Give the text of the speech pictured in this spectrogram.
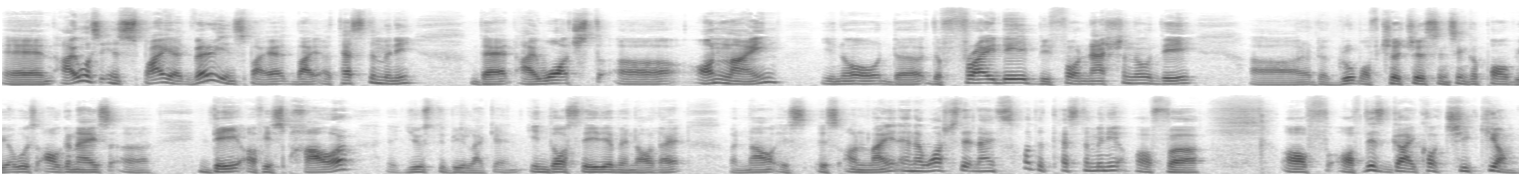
And I was inspired, very inspired by a testimony that I watched uh, online. You know, the, the Friday before National Day, uh, the group of churches in Singapore, we always organize a Day of His Power. It used to be like an indoor stadium and all that, but now it's, it's online. And I watched it and I saw the testimony of, uh, of, of this guy called Chi Kyong.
